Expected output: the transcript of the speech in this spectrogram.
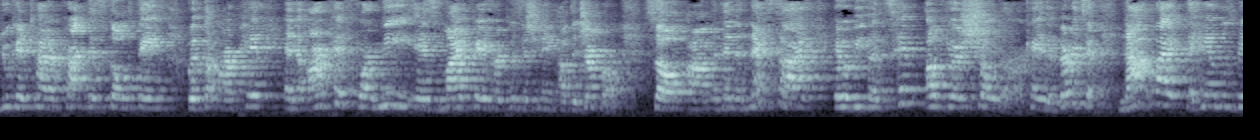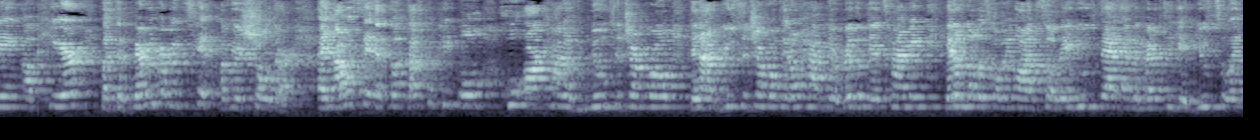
you can kind of practice those things with the armpit. And the armpit, for me, is my favorite positioning of the jump rope. So, um, and then the next size, it would be the tip of your shoulder, okay? The very tip. Not like the handles being up here, but the very, very tip of your shoulder. And I would say that that's for people who are kind of new to jump rope. They're not used to jump rope. They don't have their rhythm, their timing. They don't know what's going on. So they use that as a measure to get used to it.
